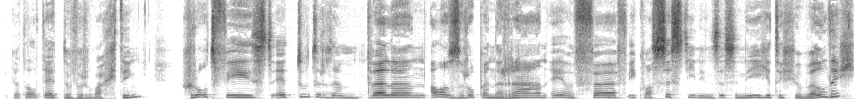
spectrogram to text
ik had altijd de verwachting, groot feest, hè, toeters en bellen, alles erop en eraan, hè, een fuif. Ik was 16 in 96, geweldig.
